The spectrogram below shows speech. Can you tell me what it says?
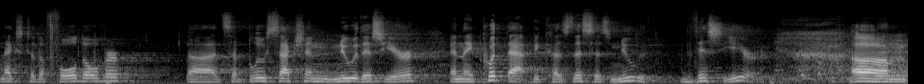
next to the fold over. Uh, it's a blue section, new this year, and they put that because this is new this year. Um,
